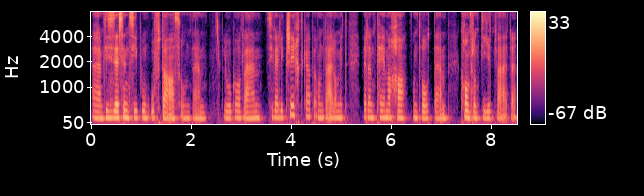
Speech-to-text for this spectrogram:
ähm, die sind sehr sensibel auf das und ähm, schauen auch, wem sie welche Geschichte geben und wer auch mit welchem Thema kann und will ähm, konfrontiert werden.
